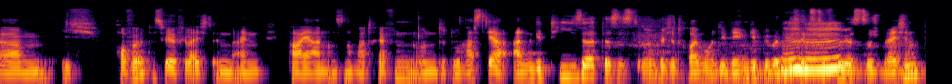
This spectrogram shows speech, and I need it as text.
Ähm, ich hoffe, dass wir vielleicht in ein paar Jahren uns nochmal treffen und du hast ja angeteasert, dass es irgendwelche Träume und Ideen gibt, über die es jetzt zu früh mhm. ist zu sprechen.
